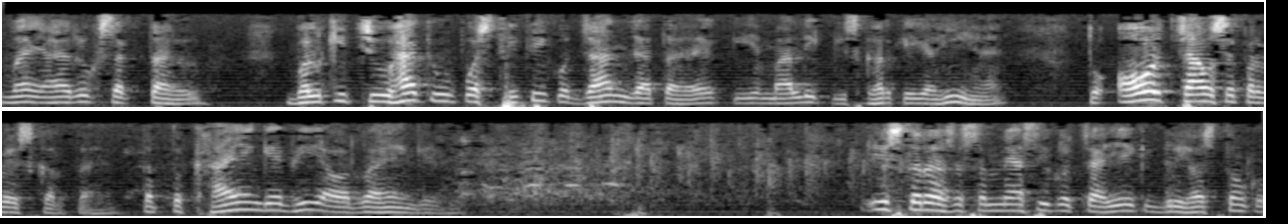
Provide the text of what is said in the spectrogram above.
मैं यहाँ रुक सकता हूँ, बल्कि चूहा की उपस्थिति को जान जाता है कि ये मालिक इस घर के यही हैं तो और चाव से प्रवेश करता है। तब तो खाएँगे भी और रहेंगे भी। इस तरह से सन्यासी को चाहिए कि गृहस्थों को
